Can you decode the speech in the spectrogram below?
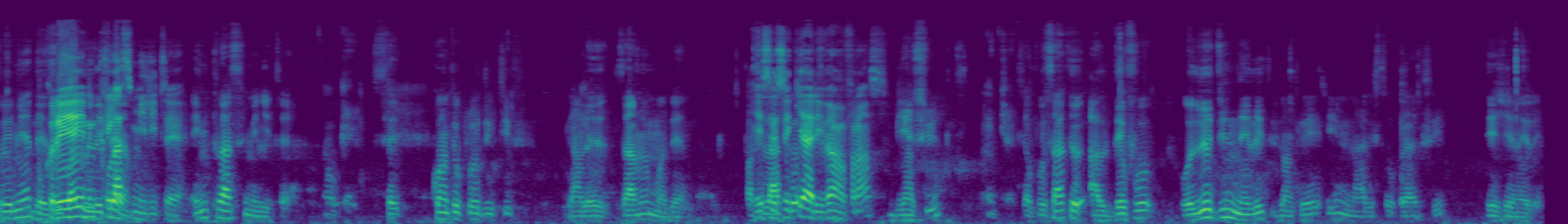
première des Vous créez une classe militaire. Une classe militaire. C'est contre-productif dans les armées modernes. Et c'est ce qui est arrivé en France? Bien sûr. C'est pour ça qu'à défaut, au lieu d'une élite, ils ont créé une aristocratie dégénérée.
